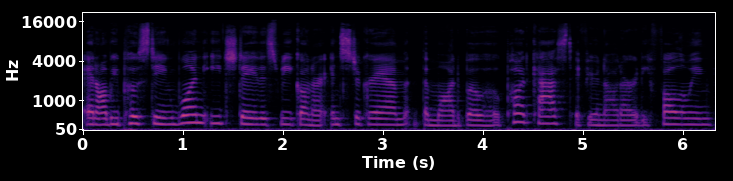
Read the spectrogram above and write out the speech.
and I'll be posting one each day this week on our Instagram, the Mod Boho Podcast, if you're not already following.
